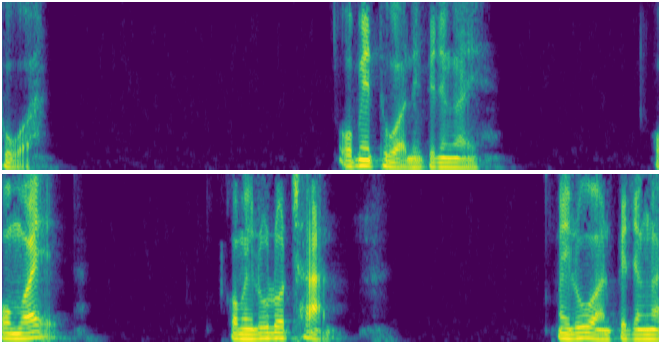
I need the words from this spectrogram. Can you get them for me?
ถั่ว อมเม็ดถั่วนี่เป็นยังไง อมไว้ ก็ไม่รู้รสชาติ ไม่รู้ว่ามันเป็นยังไง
